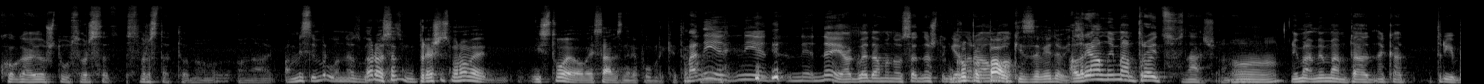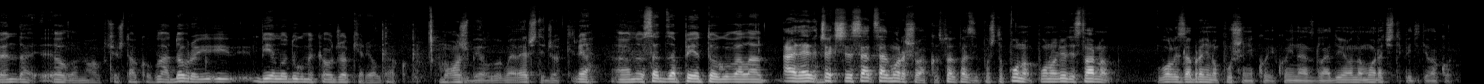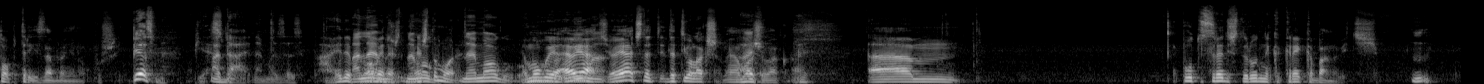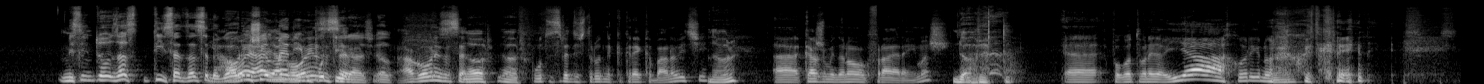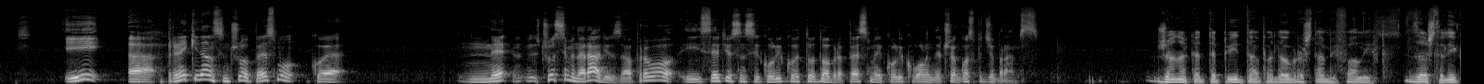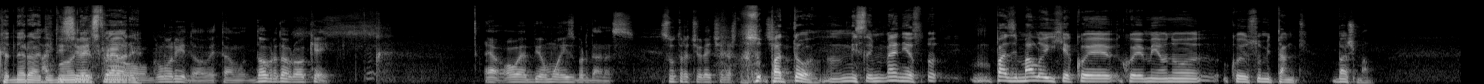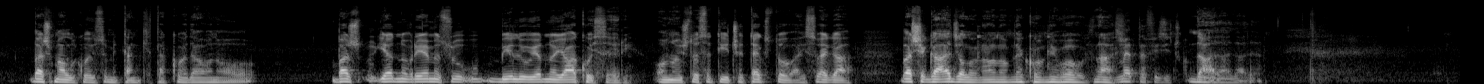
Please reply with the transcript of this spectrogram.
koga još tu svrstat, svrstat ono, onaj, pa mislim, vrlo nezgodno. Dobro, sad prešli smo nove iz tvoje ovaj Savezne republike. Tako Ma nije, nije, ne, ne, ja gledam ono sad nešto generalno. Grupa Pauk iz Zavidovića. Ali realno imam trojicu, znaš. Ono, uh -huh. imam, imam ta neka tri benda, jel, ono, ako ćeš tako gledati. Dobro, i, i bijelo dugme kao džoker, jel tako? Može bijelo dugme, već ti džoker. Ja, a ono sad za petog, vala... Ajde, ajde, čekaj, sad, sad moraš ovako, sad pazi, pošto puno, puno ljudi stvarno voli zabranjeno pušenje koji, koji nas gledaju, onda morat ću ti pitati ovako, top 3 zabranjeno pušenje. Pjesme pjesmu. Ma daj, nemoj zezati. Ajde, probaj ne nešto, ne nešto mogu, moraš. Ne mogu. Ja mogu, ja, evo ja ću, ja ću da ti, da ti olakšam. Evo, može ovako. Um, put u središte rudnika Kreka Banović. Mm. Mislim, to za, ti sad za sebe ja, govoriš ja, ili ja, meni imputiraš? Jel? Ja govorim za sebe. Dobro, dobro. Put u središte rudnika Kreka Banovići. Dobro. A, kažu mi da novog frajera imaš. Dobro. E, pogotovo ne da, ja, horino, nakon kad krene. I A, pre neki dan sam čuo pesmu koja ne, čuo sam je na radiju zapravo i setio sam se koliko je to dobra pesma i koliko volim da je čujem. Gospodja Brahms. Žena kad te pita, pa dobro, šta mi fali? Zašto nikad ne radimo one stvari? A ti si već krenuo, glurida ovaj tamo. Dobro, dobro, okej. Okay. Evo, ovo je bio moj izbor danas. Sutra ću reći nešto. Pa to, mislim, meni je, pazi, malo ih je koje, koje mi ono, koje su mi tanke. Baš malo baš malo koji su mi tanke, tako da ono, baš jedno vrijeme su bili u jednoj jakoj seriji. Ono što se tiče tekstova i svega, baš je gađalo na onom nekom nivou, znaš. Metafizičko. Da, da, da. da.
